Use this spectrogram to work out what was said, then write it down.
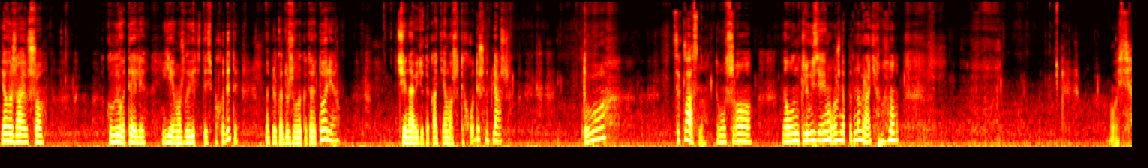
Я вважаю, що коли в отелі є можливість десь походити, наприклад, дуже велика територія, чи навіть така тема, що ти ходиш на пляж, то це класно, тому що на інклюзії можна піднабрати. Ось.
